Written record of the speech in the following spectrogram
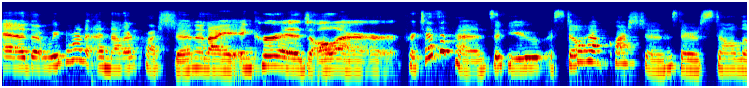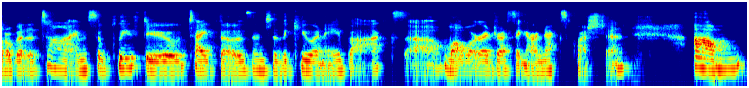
and we've had another question, and I encourage all our participants if you still have questions, there's still a little bit of time. So please do type those into the Q&A box uh, while we're addressing our next question. Um,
